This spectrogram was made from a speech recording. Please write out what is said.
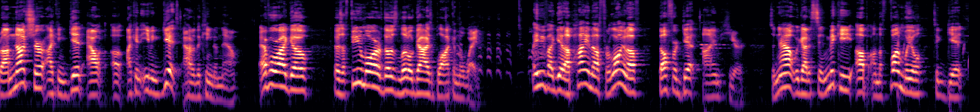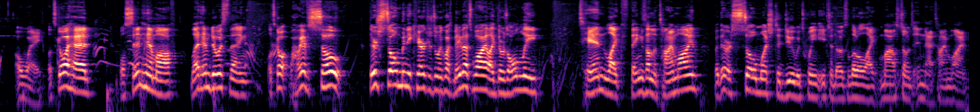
but I'm not sure I can get out. Uh, I can even get out of the kingdom now. Everywhere I go, there's a few more of those little guys blocking the way. Maybe if I get up high enough for long enough, they'll forget I'm here. So now we got to send Mickey up on the fun wheel to get away. Let's go ahead. We'll send him off. Let him do his thing. Let's go. Wow, we have so... There's so many characters doing quests. Maybe that's why like there was only 10 like things on the timeline, but there is so much to do between each of those little like milestones in that timeline.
